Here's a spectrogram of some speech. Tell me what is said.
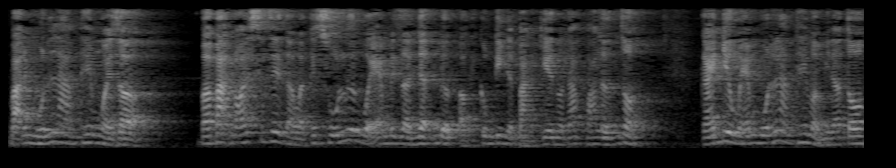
bạn ấy muốn làm thêm ngoài giờ. Và bạn nói sensei rằng là cái số lương của em bây giờ nhận được ở cái công ty Nhật Bản kia nó đã quá lớn rồi. Cái điều mà em muốn làm thêm ở Minato,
